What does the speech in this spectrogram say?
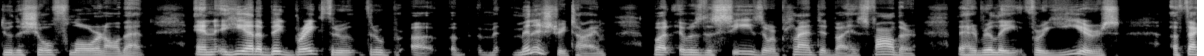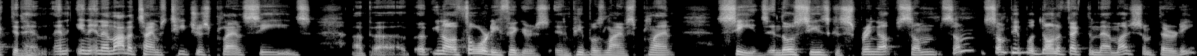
do the show floor and all that. And he had a big breakthrough through uh, ministry time, but it was the seeds that were planted by his father that had really, for years, affected him. And in, in a lot of times, teachers plant seeds, uh, uh, uh, you know, authority figures in people's lives plant seeds, and those seeds could spring up. Some some some people don't affect them that much. Some thirty,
